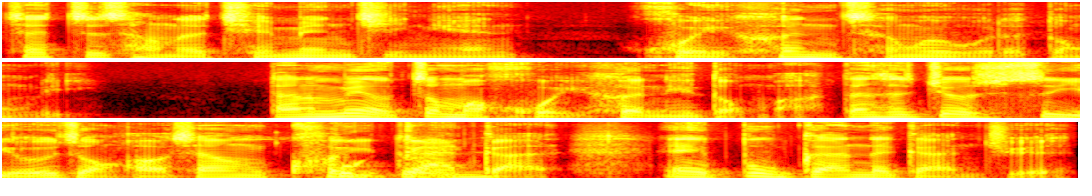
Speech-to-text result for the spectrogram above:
在职场的前面几年，悔恨成为我的动力。当然没有这么悔恨，你懂吗？但是就是有一种好像愧对感，哎，不甘的感觉。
